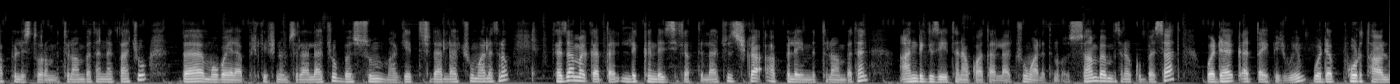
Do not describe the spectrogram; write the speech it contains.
Apple Store የምትሏን button ነክታችሁ በሞባይል application ም ስላላቸው በሱም ማግኘት ትችላላችሁ ማለት ነው። ከዛ መቀጠል ልክ እንደዚህ ሲከፍትላችሁ እዚህ ጋር app የምትሏን button አንድ ጊዜ ትነኳታላችሁ ማለት ነው። እሷን በምትነኩበት ሰዓት ወደ ቀጣይ page ወይም ወደ portal ኡ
